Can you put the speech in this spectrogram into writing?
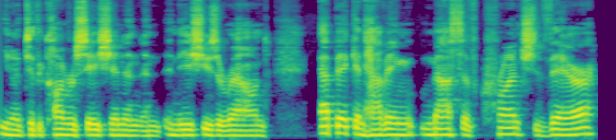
you know to the conversation and, and, and, the issues around Epic and having massive crunch there.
